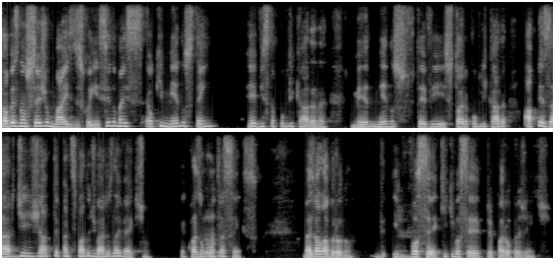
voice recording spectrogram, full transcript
talvez não seja o mais desconhecido, mas é o que menos tem revista publicada, né? menos teve história publicada, apesar de já ter participado de vários live action. É quase um uhum. contrassenso. Mas vai lá, Bruno. E você, o que, que você preparou pra gente?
